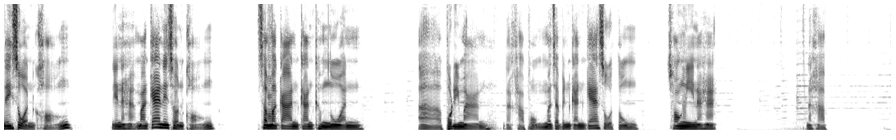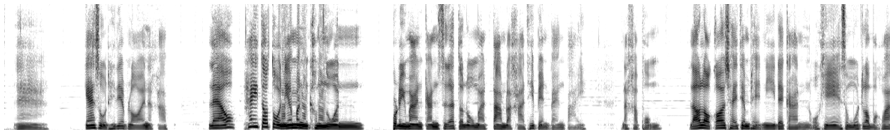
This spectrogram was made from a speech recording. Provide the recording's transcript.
ในส่วนของนี่นะฮะมาแก้ในส่วนของสมการการคำนวณ ปริมาณนะครับผมมันจะเป็นการแก้สูตรตรงช่องนี้นะฮะนะครับอ่าแก้สูตรให้เรียบร้อยนะครับ แล้วให้เจ้าตัวนี้มันคำนวณปริมาณการซื้ออัตโนมัติตามราคาที่เปลี่ยนแปลงไปนะครับผมแล้วเราก็ใช้เทมเพลตนี้โดยการโอเค สมมุติเราบอกว่า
